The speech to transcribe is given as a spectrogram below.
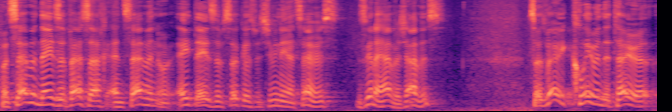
But seven days of Pesach and seven or eight days of Sukkot, which Shmini Atzeres, is going to have a Shabbos. So it's very clear in the Torah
